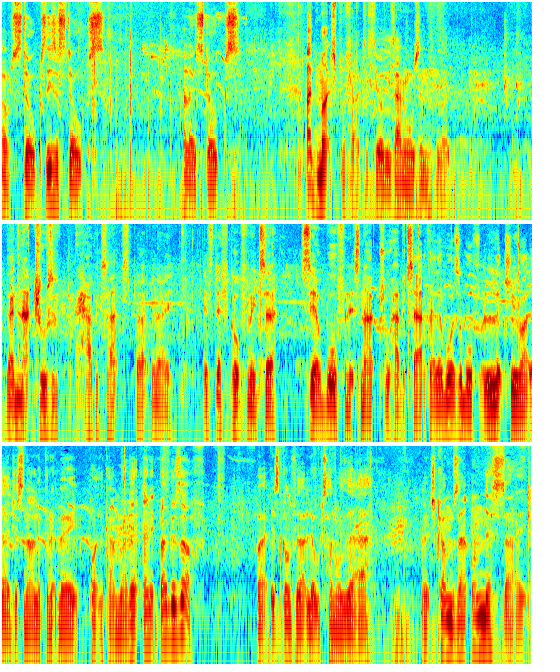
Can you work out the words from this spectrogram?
Oh, storks. These are storks. Hello, storks. I'd much prefer to see all these animals in like their natural habitats, but you know, it's difficult for me to see a wolf in its natural habitat. Okay, there was a wolf literally right there just now looking at me, pointing the camera at it, and it buggers off. But it's gone through that little tunnel there, which comes out on this side.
